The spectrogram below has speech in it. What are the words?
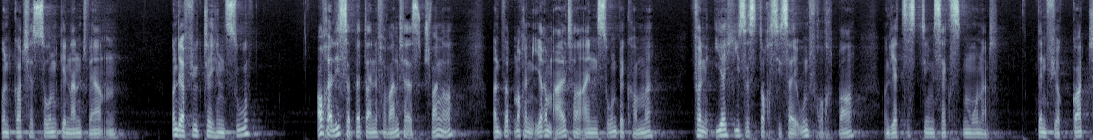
und Gottes Sohn genannt werden. Und er fügte hinzu, auch Elisabeth, deine Verwandte, ist schwanger und wird noch in ihrem Alter einen Sohn bekommen. Von ihr hieß es doch, sie sei unfruchtbar und jetzt ist sie im sechsten Monat. Denn für Gott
